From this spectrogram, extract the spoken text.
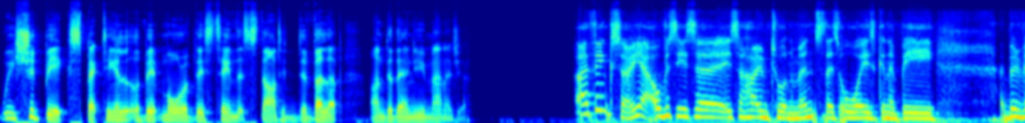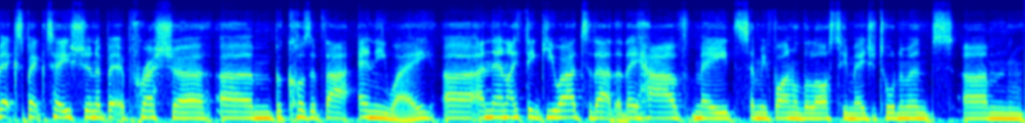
we should be expecting a little bit more of this team that started to develop under their new manager. I think so. Yeah, obviously it's a it's a home tournament, so there's always going to be a bit of expectation, a bit of pressure um, because of that anyway. Uh, and then I think you add to that that they have made semi final the last two major tournaments, um,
